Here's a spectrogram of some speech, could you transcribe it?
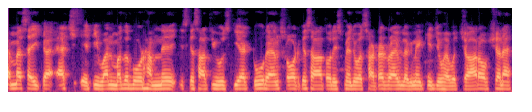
एम एस आई का एच एटी वन मदरबोर्ड हमने इसके साथ यूज़ किया है। टू रैम स्लॉट के साथ और इसमें जो है साटा ड्राइव लगने की जो है वो चार ऑप्शन है।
